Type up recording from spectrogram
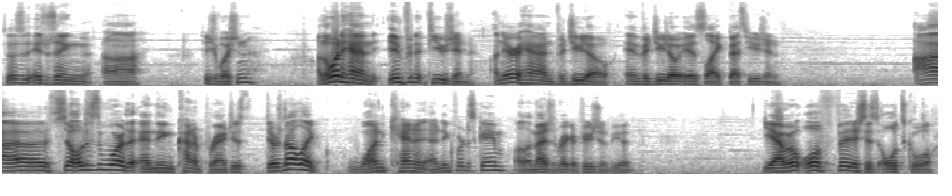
So this is an interesting uh, situation. On the one hand, Infinite Fusion. On the other hand, Vegito. And Vegito is like best fusion. Uh, so this is where the ending kind of branches. There's not like one canon ending for this game. I'll imagine regular fusion would be it. Yeah, we'll, we'll finish this old school.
